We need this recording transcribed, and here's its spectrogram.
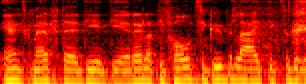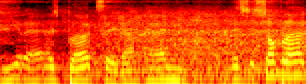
Ihr habt gemerkt, äh, die, die relativ holzige Überleitung zu den Iren. Das war blöd, gell? Ähm, das war schon blöd.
